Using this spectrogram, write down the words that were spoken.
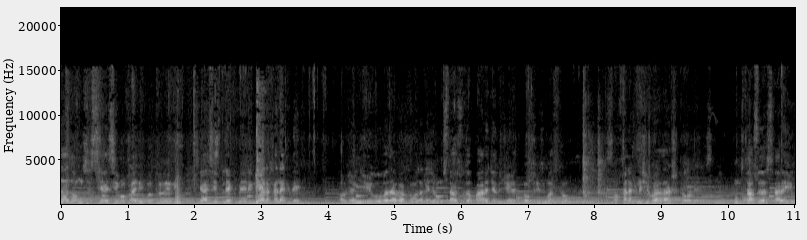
دا زموږ سیاسي مخالفتونه دي سیاسي بلیک میلینګ والا خلک دي او جنګیږو به دا به کوو ځکه چې موږ ستاسو دپاره جدوجهد کوو خدمت کوو او خلک نشي برداشت کولی موږ ستاسو سره یو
